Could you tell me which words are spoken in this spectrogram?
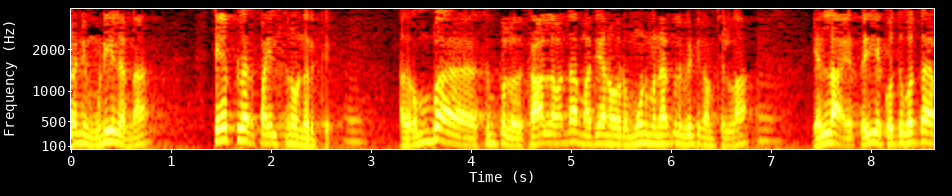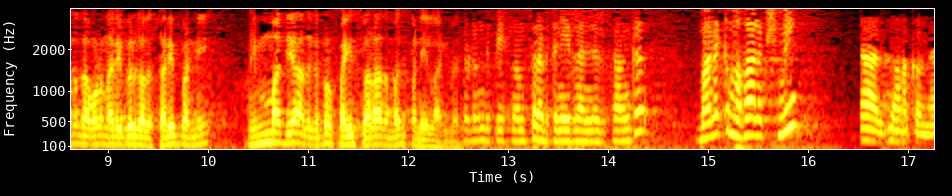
பண்ணி முடியலன்னா ஸ்டேப்லர் பைல்ஸ்னு ஒன்னு இருக்கு. அது ரொம்ப சிம்பிள் அது காலைல வந்தா மதியானம் ஒரு மூணு மணி நேரத்துல வீட்டுக்கு அமிச்சிடலாம். எல்லாம் பெரிய கொத்து கொத்தா இருந்தா கூட நிறைய பேருக்கு அதை சரி பண்ணி நிம்மதியா அதுக்கப்புறம் ஃபைல்ஸ் வராத மாதிரி பண்ணிடலாம் இனிமேல். தொடர்ந்து பேசலாம் சார் அடுத்த நேர்ல இருக்காங்க. வணக்கம் மகாலட்சுமி. வணக்கங்க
